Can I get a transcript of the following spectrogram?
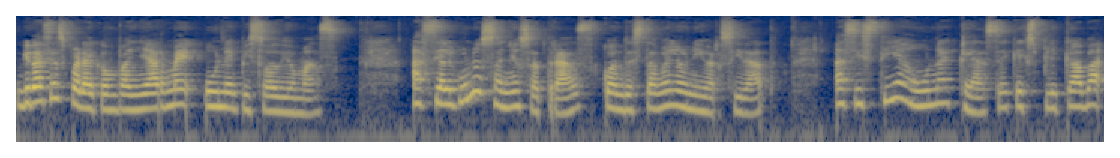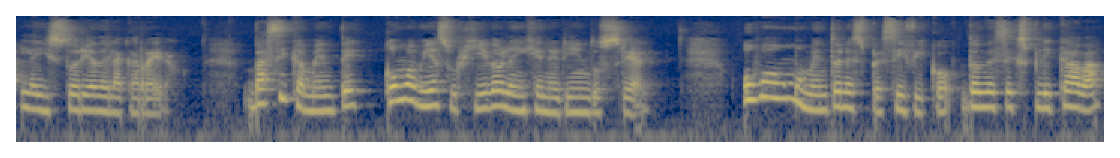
gracias por acompañarme un episodio más. Hace algunos años atrás, cuando estaba en la universidad, asistí a una clase que explicaba la historia de la carrera, básicamente cómo había surgido la ingeniería industrial. Hubo un momento en específico donde se explicaba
